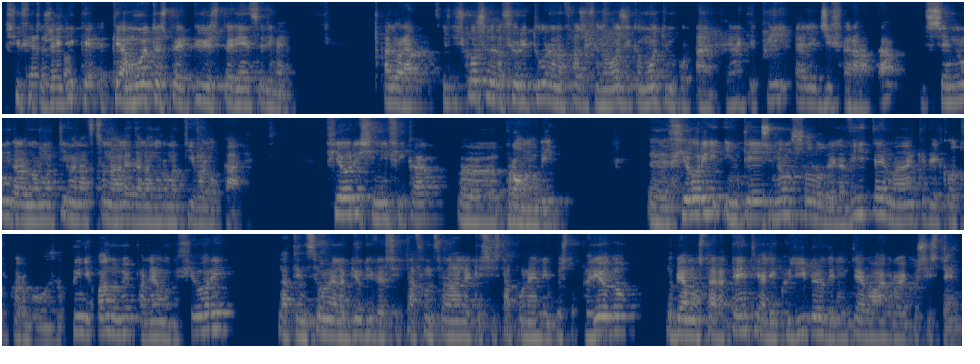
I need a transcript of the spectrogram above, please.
sui fitoseidi che, che, ha molto esper- più esperienza di me. Allora, il discorso della fioritura è una fase fenologica molto importante, anche qui è legiferata, se non dalla normativa nazionale, dalla normativa locale. Fiori significa eh, pronobi, eh, fiori intesi non solo della vite, ma anche del cotico erboso. Quindi quando noi parliamo di fiori, l'attenzione alla biodiversità funzionale che si sta ponendo in questo periodo, dobbiamo stare attenti all'equilibrio dell'intero agroecosistema.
